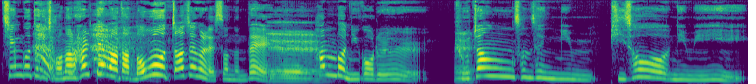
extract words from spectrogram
친구들이 전화를 할 때마다 너무 짜증을 냈었는데, 예. 한번 이거를 네. 교장 선생님 비서님이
